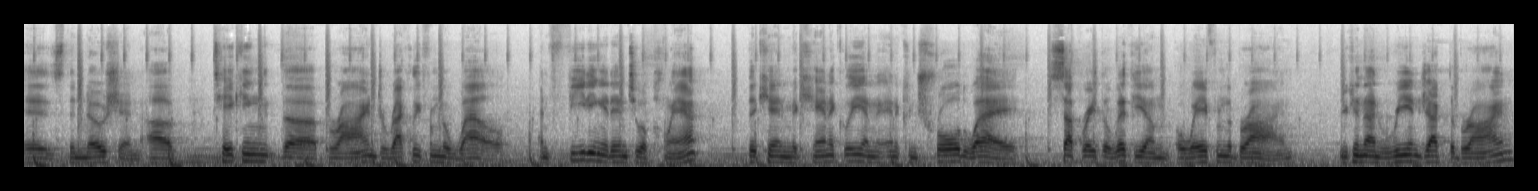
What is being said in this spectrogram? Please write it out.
is the notion of taking the brine directly from the well and feeding it into a plant that can mechanically and in a controlled way separate the lithium away from the brine. You can then re-inject the brine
